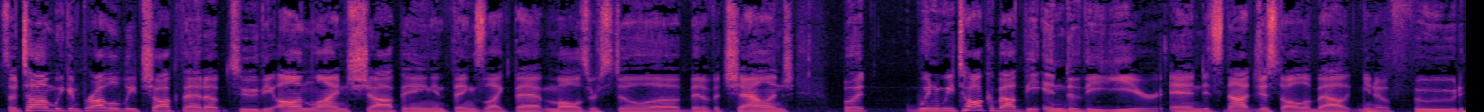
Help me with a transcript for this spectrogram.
So, Tom, we can probably chalk that up to the online shopping and things like that. Malls are still a bit of a challenge. But when we talk about the end of the year, and it's not just all about, you know, food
